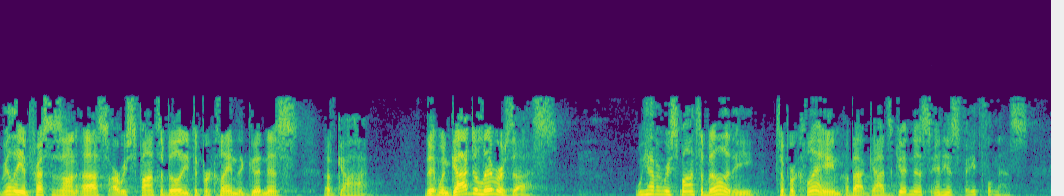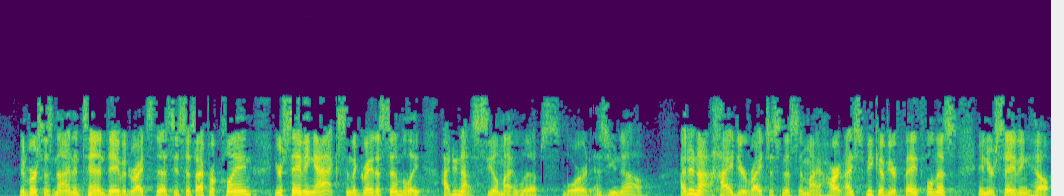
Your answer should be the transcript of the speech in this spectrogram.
really impresses on us our responsibility to proclaim the goodness of God. That when God delivers us, we have a responsibility to proclaim about God's goodness and His faithfulness. In verses 9 and 10, David writes this. He says, I proclaim your saving acts in the great assembly. I do not seal my lips, Lord, as you know. I do not hide your righteousness in my heart. I speak of your faithfulness and your saving help.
